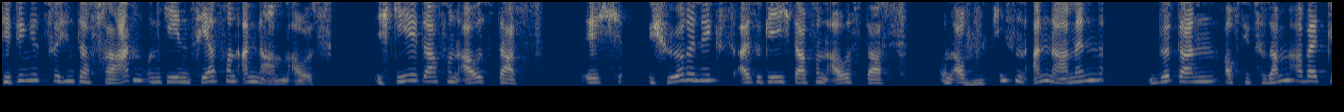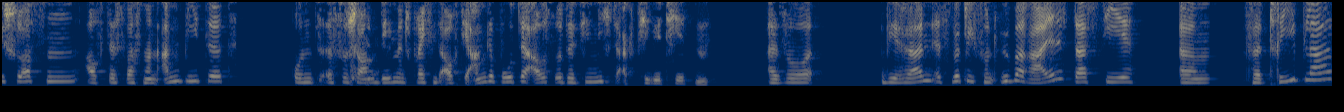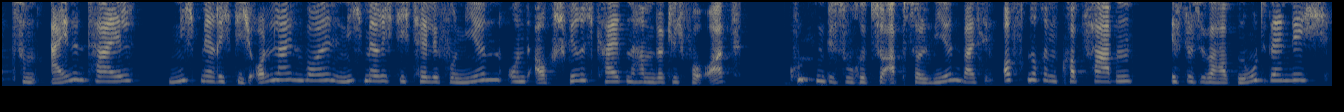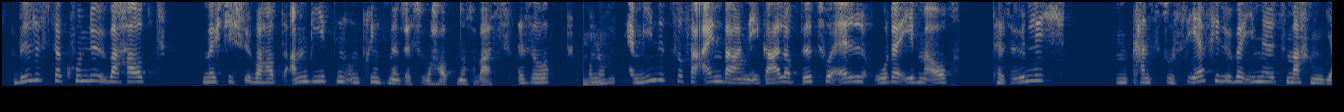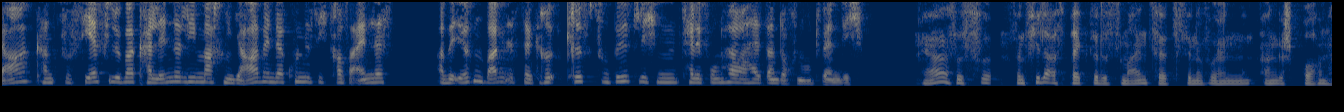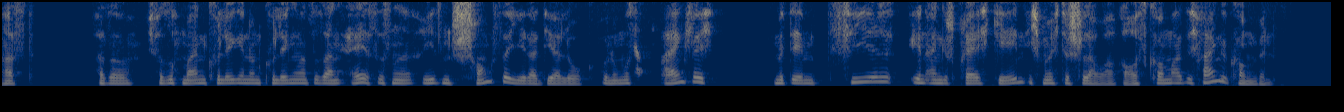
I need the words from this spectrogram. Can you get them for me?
die Dinge zu hinterfragen und gehen sehr von Annahmen aus. Ich gehe davon aus, dass ich, ich höre nichts, also gehe ich davon aus, dass. Und auf mhm. diesen Annahmen wird dann auch die Zusammenarbeit geschlossen, auf das, was man anbietet. Und so schauen dementsprechend auch die Angebote aus oder die Nichtaktivitäten. Also wir hören es wirklich von überall, dass die ähm, Vertriebler zum einen Teil nicht mehr richtig online wollen, nicht mehr richtig telefonieren und auch Schwierigkeiten haben, wirklich vor Ort Kundenbesuche zu absolvieren, weil sie oft noch im Kopf haben, ist es überhaupt notwendig? Will es der Kunde überhaupt? Möchte ich es überhaupt anbieten und bringt mir das überhaupt noch was? Also, mhm. und um Termine zu vereinbaren, egal ob virtuell oder eben auch persönlich, Kannst du sehr viel über E-Mails machen? Ja. Kannst du sehr viel über Kalenderly machen? Ja, wenn der Kunde sich darauf einlässt. Aber irgendwann ist der Griff zum bildlichen Telefonhörer halt dann doch notwendig. Ja, es ist, sind viele Aspekte des Mindsets, den du vorhin angesprochen hast. Also ich versuche meinen Kolleginnen und Kollegen immer zu sagen, ey, es ist eine Riesenchance, jeder Dialog. Und du musst ja. eigentlich mit dem Ziel in ein Gespräch gehen, ich möchte schlauer rauskommen, als ich reingekommen bin.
